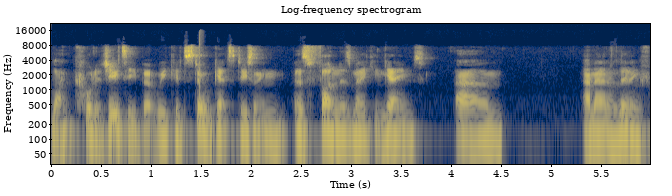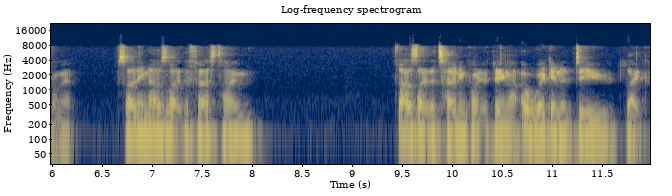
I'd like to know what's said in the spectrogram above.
like Call of Duty, but we could still get to do something as fun as making games um, and earn a living from it. So I think that was like the first time. That was like the turning point of being like, oh, we're going to do like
